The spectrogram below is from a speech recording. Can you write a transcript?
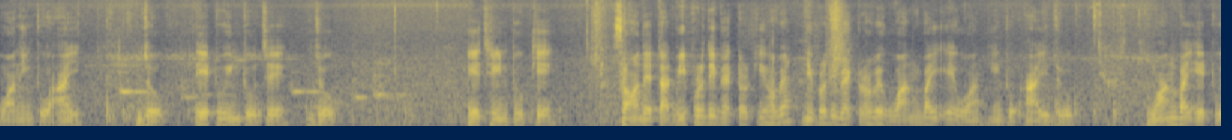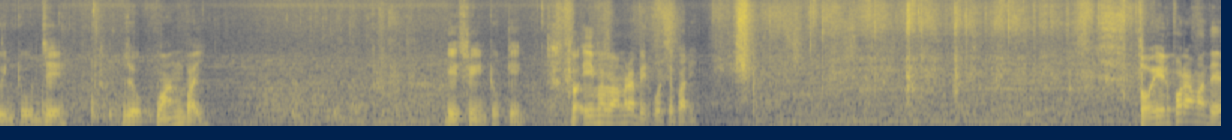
ওয়ান ইন্টু আই যোগ এ টু ইন্টু জে যোগ A three into K so আমাদের তার বিপরীত ভেক্টর কি হবে? বিপরীত ভেক্টর হবে one by A one into I যোগ one by A two into J যোগ one by A three into K তো, এইভাবে আমরা বের করতে পারি। তো, এরপর আমাদের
